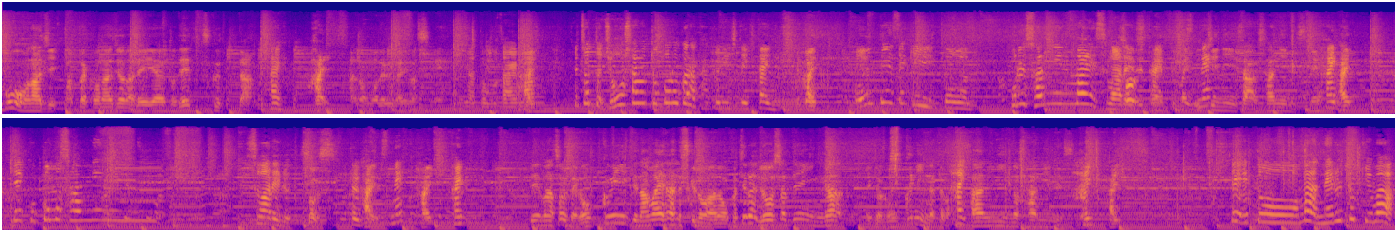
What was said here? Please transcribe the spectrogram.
ほぼ同じ全く同じようなレイアウトで作ったはい。はいあのモデルになりますね。ありがとうございます、はい。でちょっと乗車のところから確認していきたいんですけど、はい。運転席とこれ3人前に座れるタイプですね。一二三三人ですね。はい。はい、でここも3人座れるそうです。ということですね。はい。はい。でまあそうですね。ロックミニって名前なんですけどあのこちら乗車定員がえっと6人になってます、はい。三人の三人です。ねはい。はい。でえっとまあ寝るときは、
